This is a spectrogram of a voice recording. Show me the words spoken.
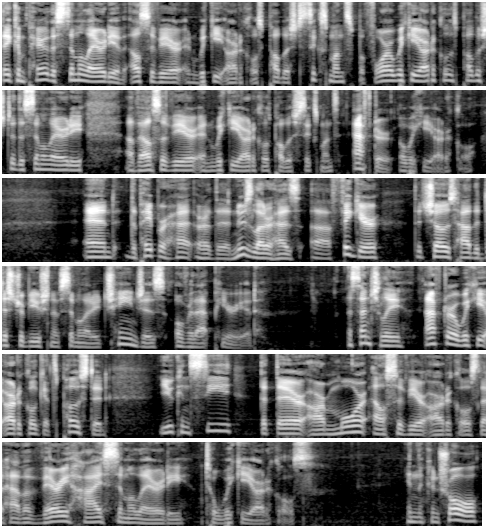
They compare the similarity of Elsevier and Wiki articles published six months before a Wiki article is published to the similarity of Elsevier and Wiki articles published six months after a Wiki article. And the paper ha- or the newsletter has a figure that shows how the distribution of similarity changes over that period. Essentially, after a Wiki article gets posted, you can see that there are more Elsevier articles that have a very high similarity to Wiki articles. In the control,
